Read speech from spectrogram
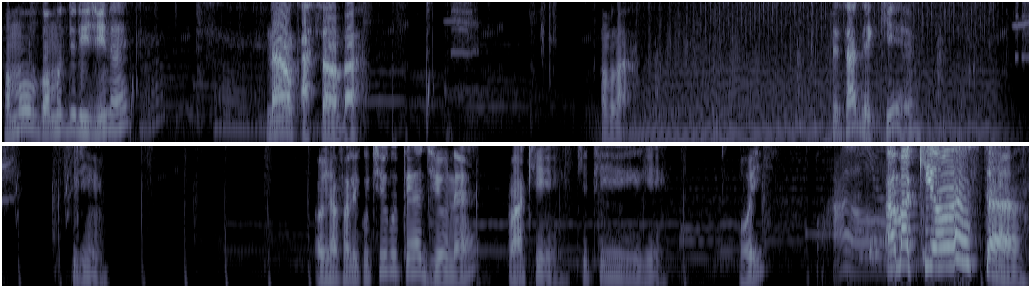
Vamos, vamos dirigir, né? Não, caçamba. Vamos lá. Apesar de que... Rapidinho. Eu já falei contigo, tem a Jill, né? Vamos aqui. Que tem... Oi? Ohio. A maquiosta!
